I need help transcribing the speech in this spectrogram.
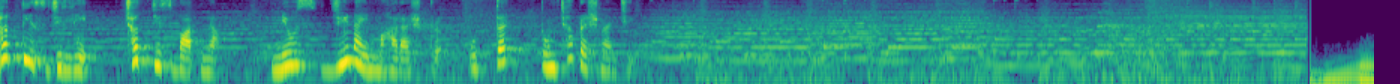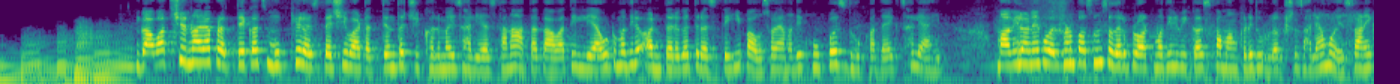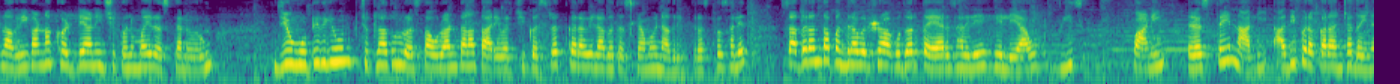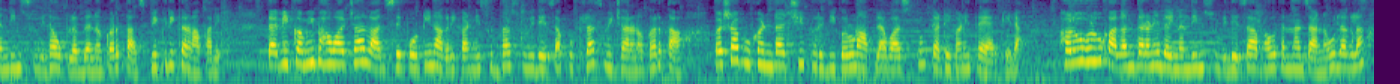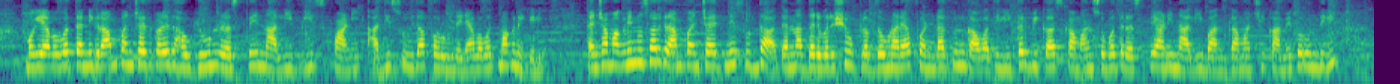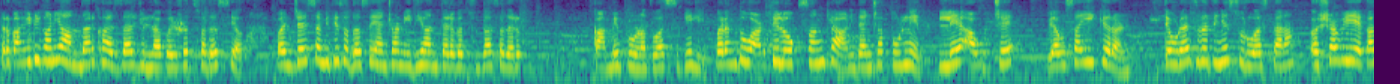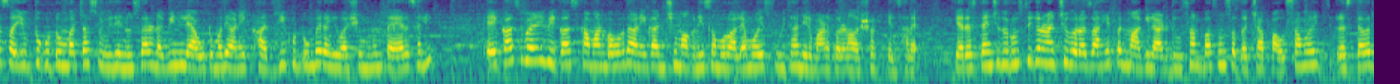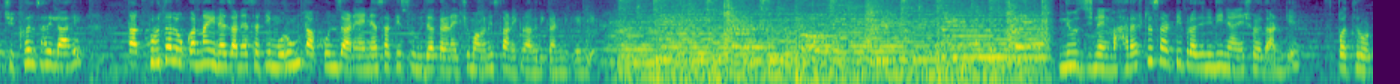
छत्तीस जिल्हे छत्तीस बातम्या. News G nine Maharashtra. उत्तर तुमच्या प्रश्नांची. गावात शिरणाऱ्या प्रत्येकच मुख्य रस्त्याची वाट अत्यंत चिखलमय झाली असताना आता गावातील लेआउटमधील अंतर्गत रस्तेही पावसाळ्यामध्ये खूपच धोकादायक झाले आहेत. मागील अनेक वर्षांपासून सदर प्लॉटमधील विकास कामांकडे दुर्लक्ष झाल्यामुळे स्थानिक नागरिकांना खड्डे आणि चिखलमय रस्त्यांवरून जीव मुठीत घेऊन चिखलातून रस्ता ओलांडताना तारेवरची कसरत करावी लागत असल्यामुळे नागरिक त्रस्त झालेत. साधारणतः पंधरा वर्षा अगोदर तयार झालेले हे लेआउट वीज पाणी रस्ते नाली आदी प्रकारांच्या दैनंदिन सुविधा उपलब्ध न करताच विक्री करण्यात आले. त्यावेळी कमी भावाच्या लालसेपोटी नागरिकांनी सुद्धा सुविधेचा कुठलाच विचार न करता अशा भूखंडाची खरेदी करून आपल्या वास्तू त्या ठिकाणी तयार केल्या. हळूहळू कालांतराने दैनंदिन सुविधेचा अभाव त्यांना जाणवू लागला. मग याबाबत त्यांनी ग्रामपंचायतकडे धाव घेऊन रस्ते नाली वीज पाणी आदी सुविधा करून देण्याबाबत मागणी केली. त्यांच्या मागणीनुसार ग्रामपंचायतने सुद्धा त्यांना दरवर्षी उपलब्ध होणाऱ्या फंडातून गावातील इतर विकास कामांसोबत रस्ते आणि नाली बांधकामाची कामे करून दिली. तर काही ठिकाणी आमदार खासदार जिल्हा परिषद सदस्य पंचायत समिती सदस्य यांच्या निधी अंतर्गत सुद्धा सदर कामे पूर्णत्वास गेली. परंतु वाढती लोकसंख्या आणि त्यांच्या तुलनेत लेआउटचे व्यावसायिकरण तेवढ्याच गतीने सुरू असताना अशा वेळी एका संयुक्त कुटुंबाच्या सुविधेनुसार नवीन लेआउटमध्ये अनेक खाजगी कुटुंबे रहिवाशी म्हणून तयार झाली. एकाच वेळी विकास कामांबाबत अनेकांची मागणी समोर आल्यामुळे सुविधा निर्माण करणं अशक्य झालंय. या रस्त्यांची दुरुस्ती करण्याची गरज आहे पण मागील आठ दिवसांपासून सततच्या पावसामुळे रस्त्यावर चिखल झालेला आहे. तात्पुरत्या लोकांना येण्या जाण्यासाठी मुरुम टाकून जाण्या येण्यासाठी सुविधा करण्याची मागणी स्थानिक नागरिकांनी केली आहे. न्यूज जी नाईन महाराष्ट्रासाठी प्रतिनिधी ज्ञानेश्वर दांडगे पथरोट.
